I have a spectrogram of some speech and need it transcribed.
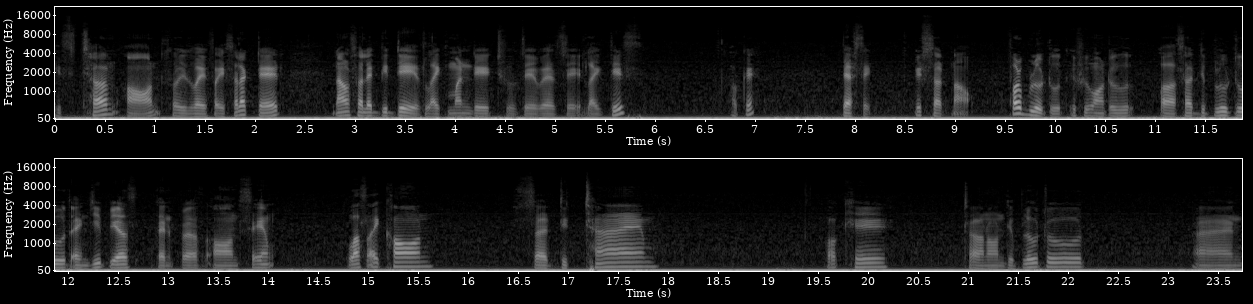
is turned on. So is Wi-Fi selected. Now select the days like Monday Tuesday Wednesday like this okay? That's it it's set now. For Bluetooth if you want to uh, set the Bluetooth and GPS then press on same plus icon set the time. Okay. Turn on the Bluetooth and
